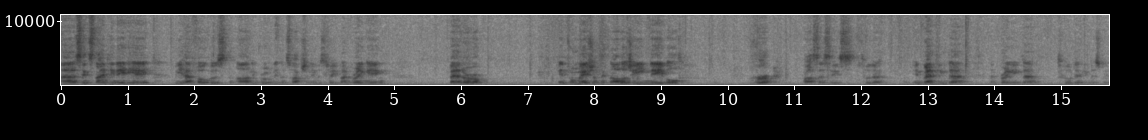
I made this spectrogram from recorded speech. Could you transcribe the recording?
Uh, since 1988, we have focused on improving the construction industry by bringing better information technology enabled work processes to the, inventing them and bringing them to the industry.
